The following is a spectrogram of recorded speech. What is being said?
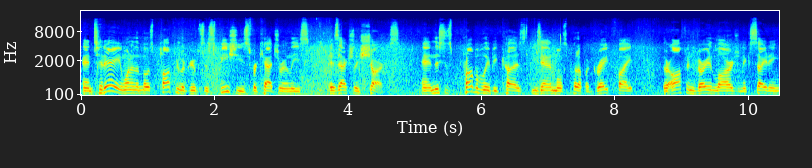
and today one of the most popular groups of species for catch and release is actually sharks and this is probably because these animals put up a great fight they're often very large and exciting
